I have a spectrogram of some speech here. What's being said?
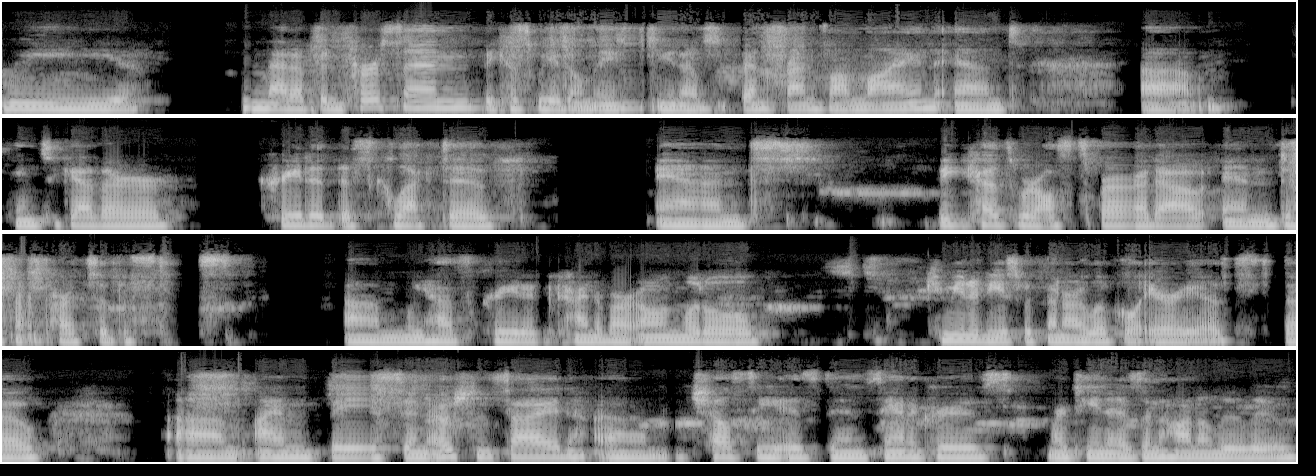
we met up in person because we had only, you know, been friends online and um, came together, created this collective, and because we're all spread out in different parts of the states, um, we have created kind of our own little communities within our local areas. So um, I'm based in Oceanside. Um, Chelsea is in Santa Cruz. Martina is in Honolulu.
